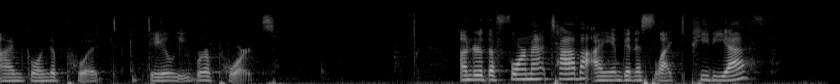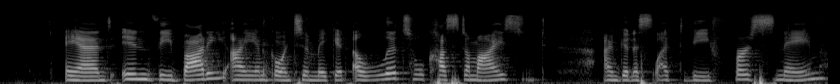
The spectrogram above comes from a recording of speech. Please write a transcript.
I'm going to put daily report. Under the format tab, I am going to select PDF. And in the body, I am going to make it a little customized. I'm going to select the first name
